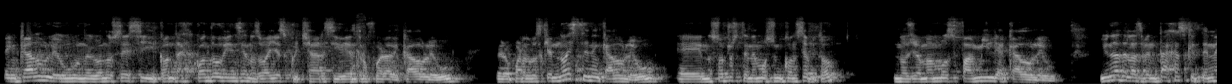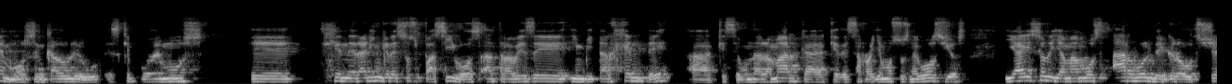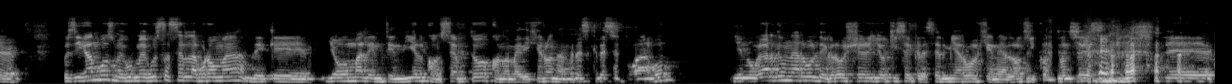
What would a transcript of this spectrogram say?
en KW, no, no sé si cuánta, cuánta, audiencia nos vaya a escuchar, si dentro o fuera de KW, pero para los que no estén en KW, eh, nosotros tenemos un concepto, nos llamamos familia KW. Y una de las ventajas que tenemos en KW es que podemos eh, generar ingresos pasivos a través de invitar gente a que se una a la marca, a que desarrollemos sus negocios, y a eso le llamamos árbol de growth share pues digamos, me, me, gusta hacer la broma de que yo malentendí el concepto cuando me dijeron, Andrés, crece tu árbol. Y en lugar de un árbol de grocer, yo quise crecer mi árbol genealógico. Entonces, eh,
